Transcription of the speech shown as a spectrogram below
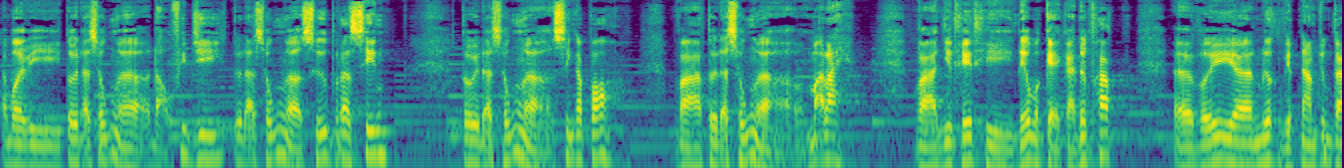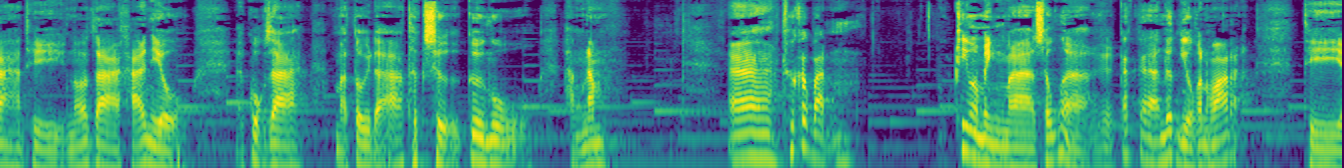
À, bởi vì tôi đã sống ở đảo Fiji tôi đã sống ở xứ Brazil tôi đã sống ở Singapore và tôi đã sống ở Mã Lai và như thế thì nếu mà kể cả nước Pháp ờ, với ờ, nước Việt Nam chúng ta thì nó ra khá nhiều ờ, quốc gia mà tôi đã thực sự cư ngụ hàng năm. À, thưa các bạn, khi mà mình mà sống ở các nước nhiều văn hóa đó thì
